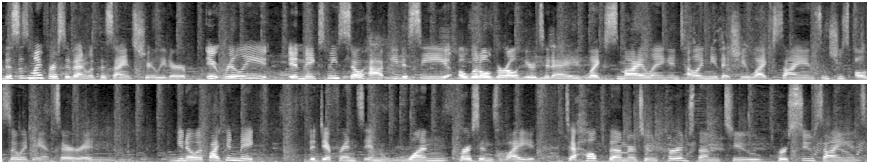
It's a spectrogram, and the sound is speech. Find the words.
This is my first event with the Science Cheerleader. It really, it makes me so happy to see a little girl here today, like smiling and telling me that she likes science and she's also a dancer. And, you know, if I can make the difference in one person's life to help them or to encourage them to pursue science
